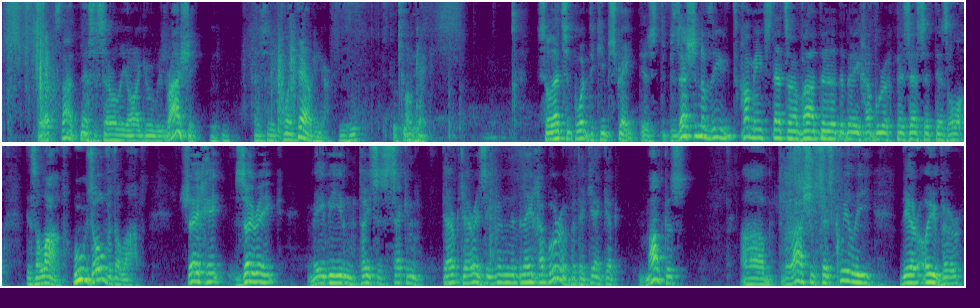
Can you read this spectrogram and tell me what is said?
So that's not necessarily arguing with Rashi, as they point out here. Okay. So that's important to keep straight. There's the possession of the chametz. That's a vada. The bnei chaburach possess it. There's a there's a lav. Who's over the lav? Sheikhet, zerek, maybe even Taisa's second is even the bnei chabura, but they can't get malchus. Um, Rashi says clearly they're over.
